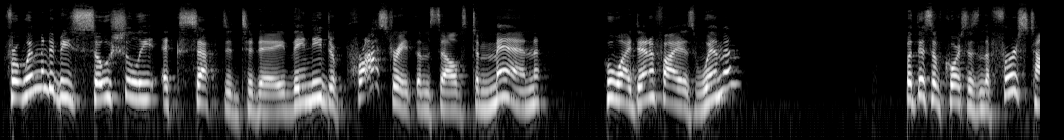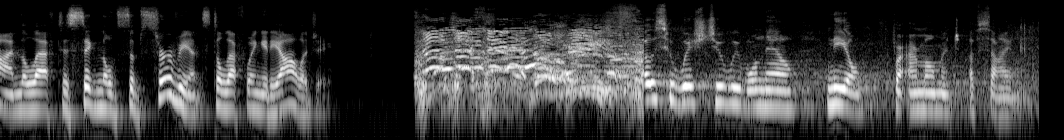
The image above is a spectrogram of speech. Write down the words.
For women to be socially accepted today, they need to prostrate themselves to men who identify as women? But this, of course, isn't the first time the left has signaled subservience to left wing ideology. No justice, no peace. Those who wish to, we will now kneel for our moment of silence.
